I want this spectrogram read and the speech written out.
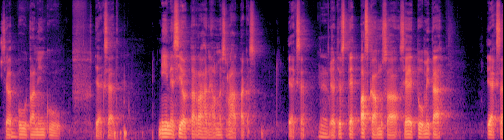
Siellä puhutaan niin kuin, tiedätkö että mihin ne sijoittaa rahaa, ne haluaa myös rahat takaisin. Tiedätkö? Ja jos teet paskaa musaa, se ei tuu mitään, tiedätkö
